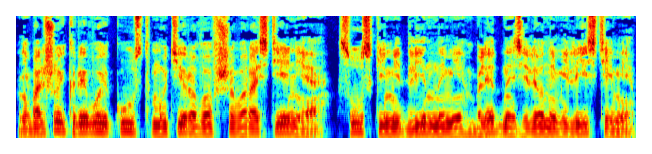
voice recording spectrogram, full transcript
Небольшой кривой куст мутировавшего растения с узкими длинными бледно-зелеными листьями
